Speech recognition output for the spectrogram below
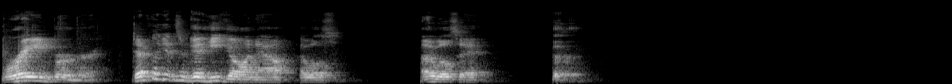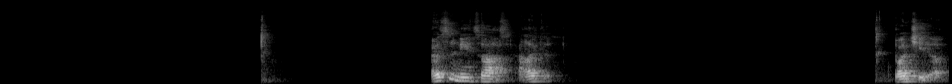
brain burner. Definitely getting some good heat going now. I will, I will say. Oh, That's a neat sauce. I like this. Bunchy though.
